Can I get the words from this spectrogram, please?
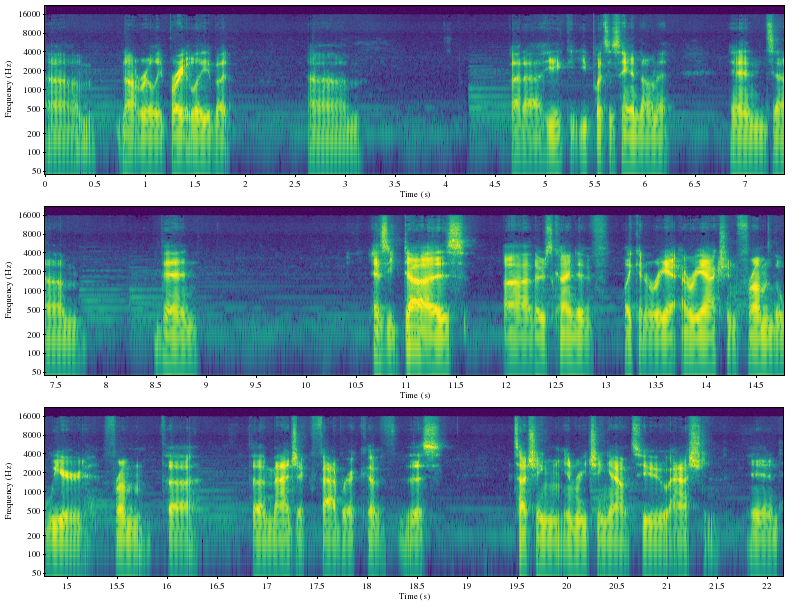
Um, not really brightly, but um, but uh, he he puts his hand on it, and um, then as he does, uh, there's kind of like a, rea- a reaction from the weird, from the the magic fabric of this touching and reaching out to Ashton, and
